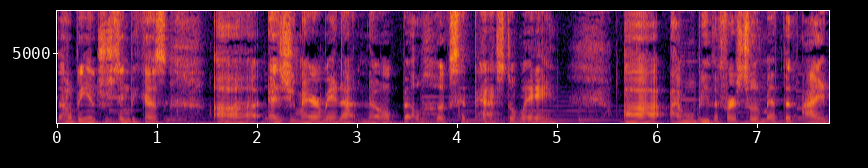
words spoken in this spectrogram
That'll be interesting because, uh, as you may or may not know, Bell Hooks had passed away. Uh, I will be the first to admit that I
